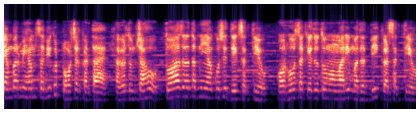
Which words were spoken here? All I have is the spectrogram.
चैम्बर में हम सभी को टॉर्चर करता है। अगर तुम चाहो तो आज रात अपनी आँखों से देख सकती हो। और हो सके तो तुम हमारी मदद भी कर सकती हो।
